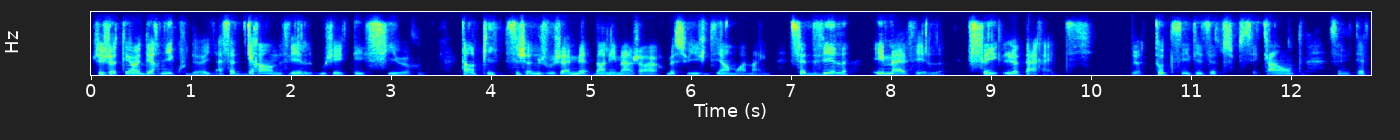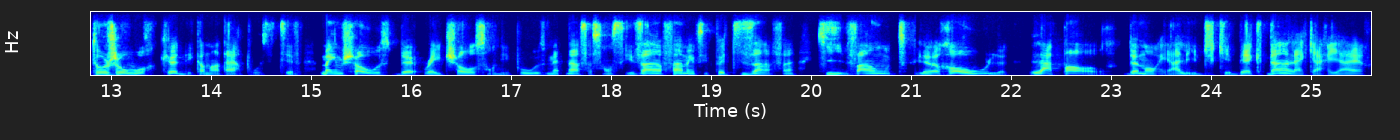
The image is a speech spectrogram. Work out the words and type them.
J'ai jeté un dernier coup d'œil à cette grande ville où j'ai été si heureux. Tant pis si je ne joue jamais dans les majeurs, me suis-je dit en moi-même. Cette ville est ma ville. C'est le paradis. De toutes ces visites subséquentes, ce n'était toujours que des commentaires positifs. Même chose de Rachel, son épouse. Maintenant, ce sont ses enfants, même ses petits-enfants, qui vantent le rôle, l'apport de Montréal et du Québec dans la carrière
